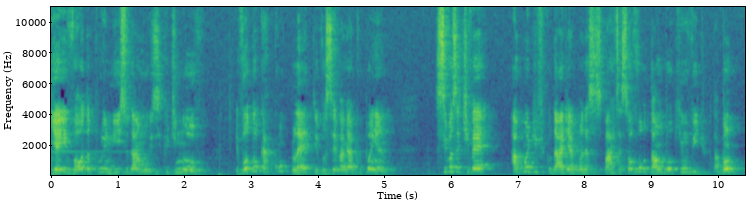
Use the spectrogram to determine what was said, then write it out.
E aí volta para o início da música de novo. Eu vou tocar completo e você vai me acompanhando. Se você tiver alguma dificuldade em alguma dessas partes, é só voltar um pouquinho o vídeo, tá bom?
